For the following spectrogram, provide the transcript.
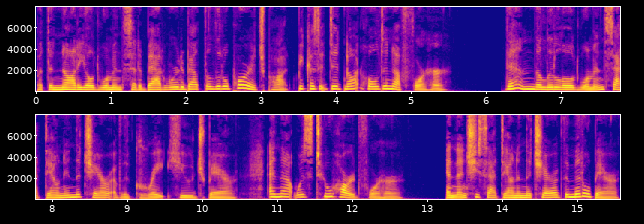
But the naughty old woman said a bad word about the little porridge pot because it did not hold enough for her. Then the little old woman sat down in the chair of the great huge bear, and that was too hard for her. And then she sat down in the chair of the middle bear,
